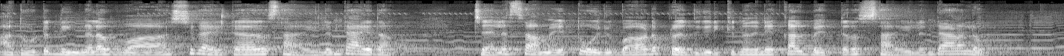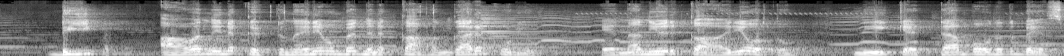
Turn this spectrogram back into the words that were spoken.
അതുകൊണ്ട് നിങ്ങളെ വാശി കയറ്റാതെ സൈലന്റ് ആയതാ. ചില സമയത്ത് ഒരുപാട് പ്രതികരിക്കുന്നതിനേക്കാൾ ബെറ്റർ സൈലന്റ് ആണല്ലോ. ഡി അവൻ നിന്നെ കെട്ടുന്നതിന് മുമ്പേ നിനക്ക് അഹങ്കാരം കൂടിയോ? എന്നാൽ നീ ഒരു കാര്യം ഓർത്തു. നീ കെട്ടാൻ പോകുന്നത് ബസ്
